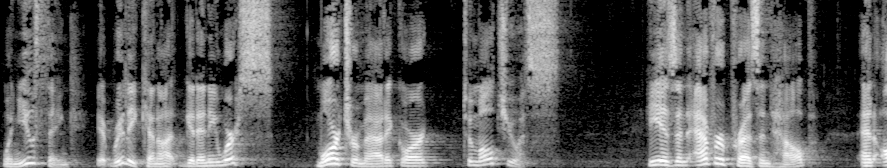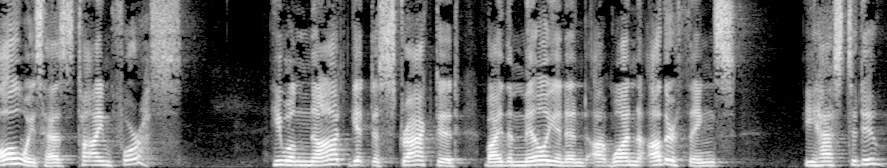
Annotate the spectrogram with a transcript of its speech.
when you think it really cannot get any worse more traumatic, or tumultuous. He is an ever present help and always has time for us. He will not get distracted by the million and uh, one other things he has to do.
